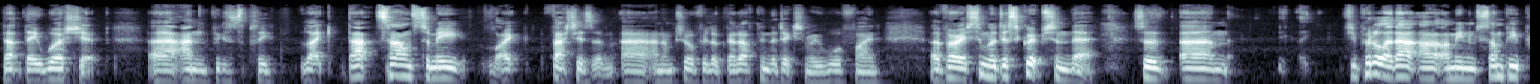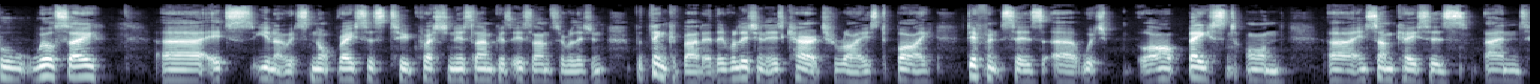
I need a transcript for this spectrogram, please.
that they worship. Uh, and because, like, that sounds to me like fascism. Uh, and I'm sure if we look that up in the dictionary, we'll find a very similar description there. So, um, if you put it like that, I, I mean, some people will say uh, it's you know it's not racist to question Islam because Islam's a religion, but think about it: the religion is characterized by differences uh, which are based on, uh, in some cases, and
